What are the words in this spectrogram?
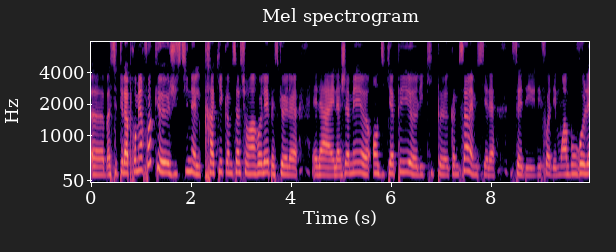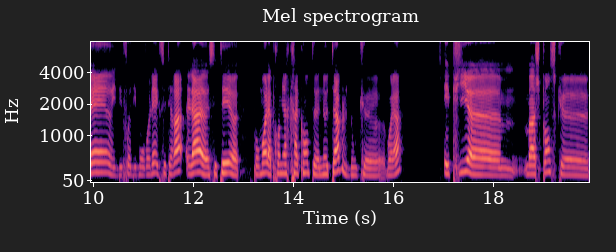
Euh, bah, c'était la première fois que Justine elle craquait comme ça sur un relais parce qu'elle a, elle a, elle a jamais euh, handicapé euh, l'équipe euh, comme ça, même si elle a fait des, des fois des moins bons relais et des fois des bons relais, etc. Là, c'était pour moi la première craquante notable, donc voilà. Et puis, bah, je pense que,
